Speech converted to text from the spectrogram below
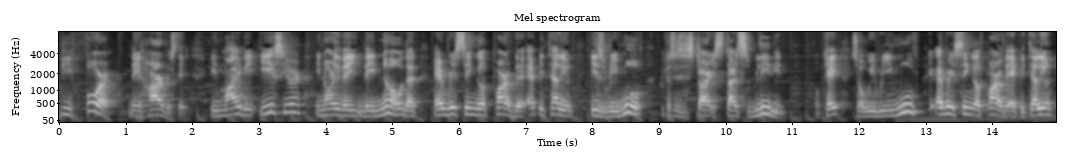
before they harvest it. It might be easier in order they, they know that every single part of the epithelium is removed because it, start, it starts bleeding. Okay, so we remove every single part of the epithelium,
